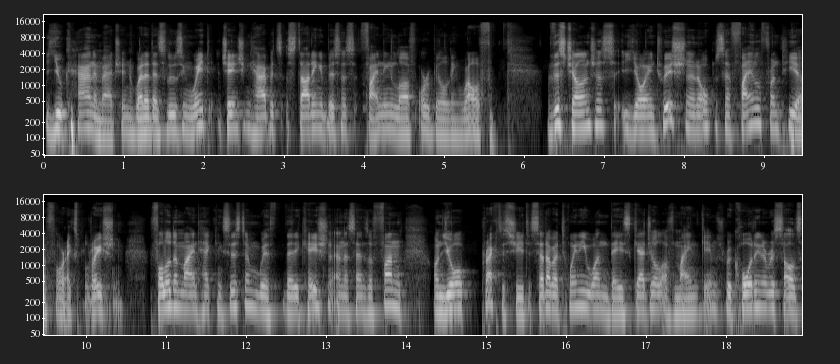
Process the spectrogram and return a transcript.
you can imagine, whether that's losing weight, changing habits, starting a business, finding love, or building wealth. This challenges your intuition and opens a final frontier for exploration. Follow the mind hacking system with dedication and a sense of fun. On your practice sheet, set up a 21 day schedule of mind games, recording the results,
